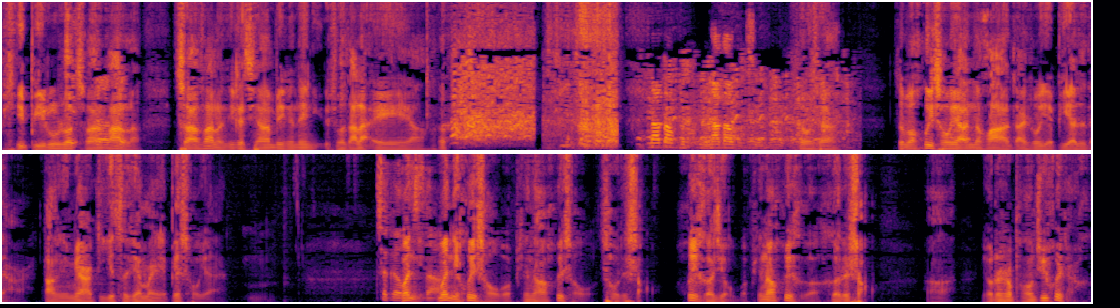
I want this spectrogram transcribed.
比比如说吃完饭了，吃完饭了，你可千万别跟那女的说咱俩 A A 呀，那倒不是，那倒不是，是不是？是吧？会抽烟的话，咱说也憋着点儿，当一面第一次见面也别抽烟。这个。问你问你会抽不？平常会抽，抽的少；会喝酒不？平常会喝，喝的少。啊，有的时候朋友聚会才喝，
